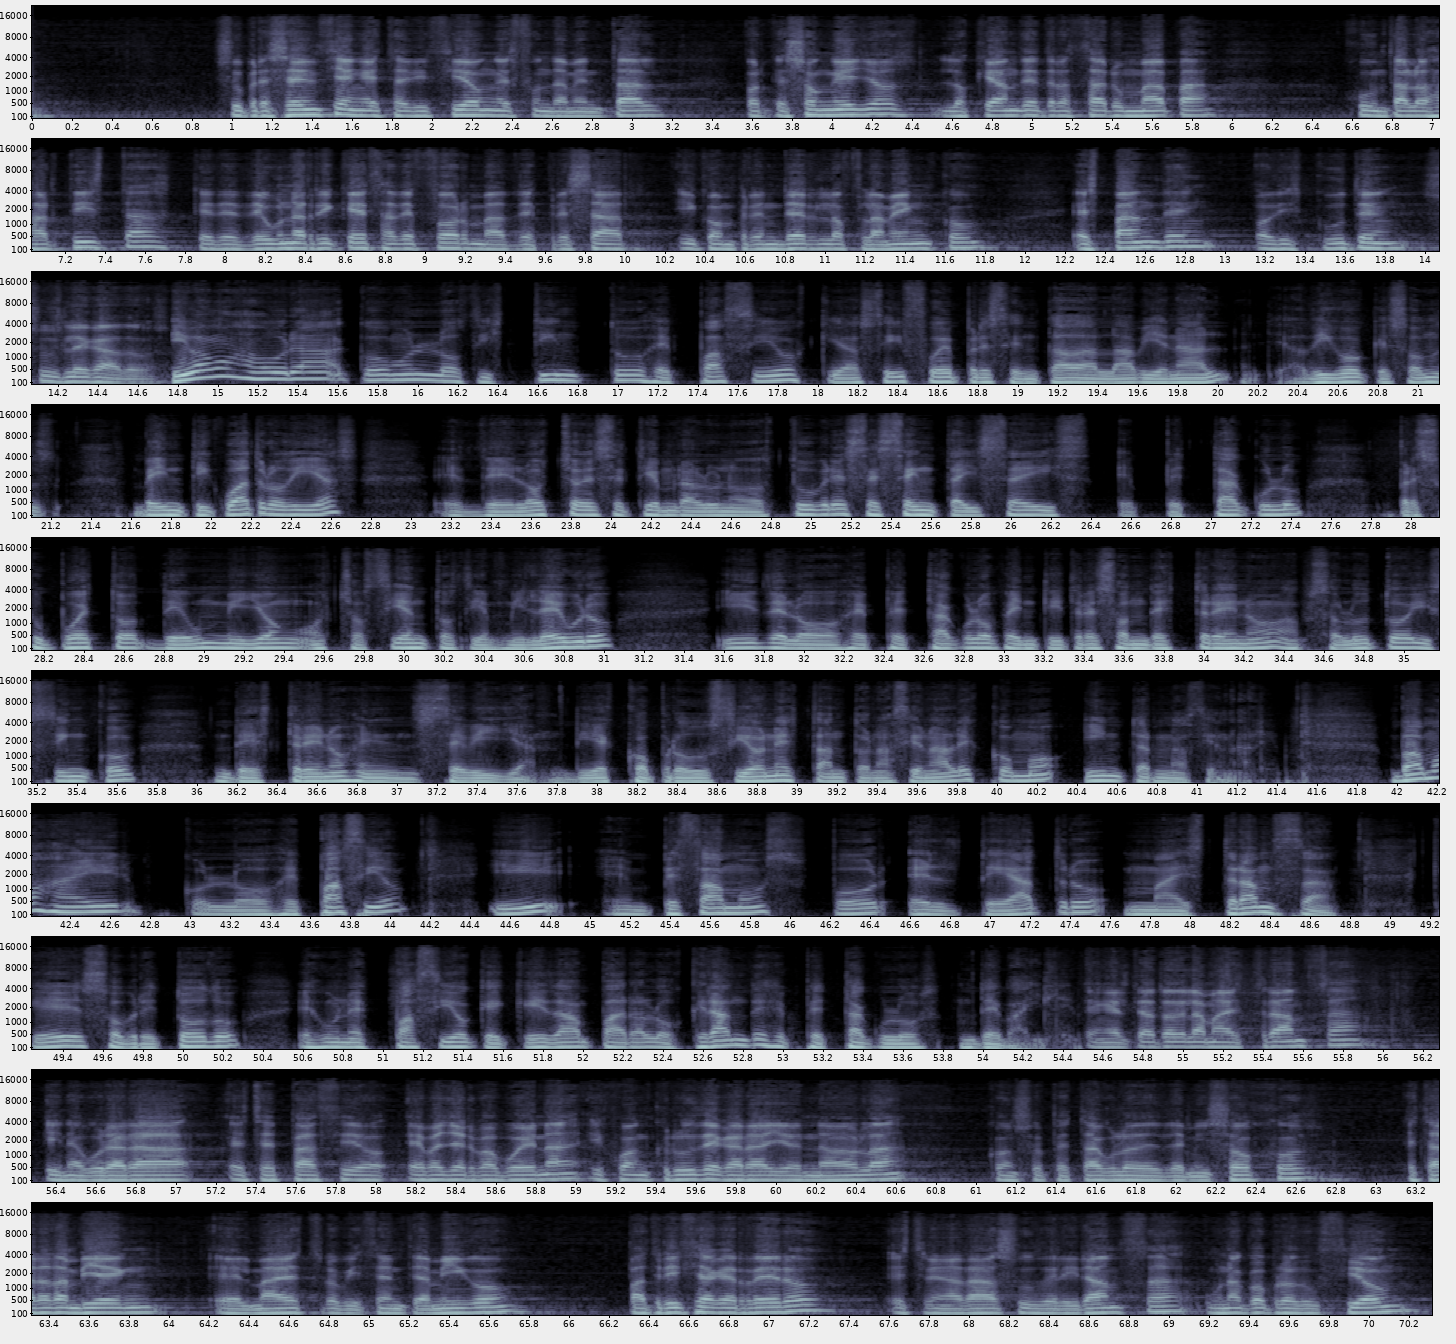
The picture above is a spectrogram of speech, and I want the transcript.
Su presencia en esta edición es fundamental porque son ellos los que han de trazar un mapa junto a los artistas que desde una riqueza de formas de expresar y comprender lo flamenco expanden o discuten sus legados. Y vamos ahora con los distintos espacios que así fue presentada la Bienal. Ya digo que son 24 días, eh, del 8 de septiembre al 1 de octubre, 66 espectáculos, presupuesto de 1.810.000 euros y de los espectáculos 23 son de estreno absoluto y 5 de estrenos en Sevilla. 10 coproducciones tanto nacionales como internacionales. Vamos a ir con los espacios y empezamos por el Teatro Maestranza, que sobre todo es un espacio que queda para los grandes espectáculos de baile. En el Teatro de la Maestranza inaugurará este espacio Eva Yerbabuena y Juan Cruz de Garayo en Naola con su espectáculo Desde mis ojos. Estará también el maestro Vicente Amigo. Patricia Guerrero estrenará su Deliranza, una coproducción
